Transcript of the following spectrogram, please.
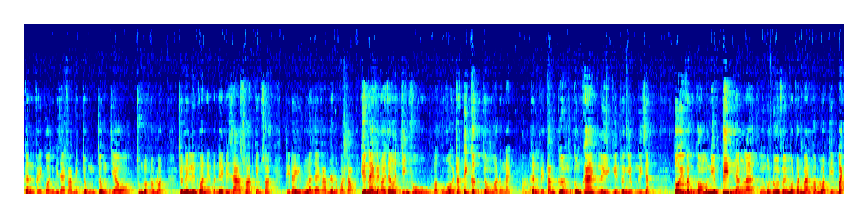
Cần phải có những cái giải pháp để chống trông chéo xung đột pháp luật. Cho nên liên quan đến vấn đề về ra soát kiểm soát thì đây cũng là giải pháp rất là quan trọng. Hiện nay phải nói rằng là chính phủ và quốc hội rất tích cực trong hoạt động này. Cần phải tăng cường công khai lấy ý kiến doanh nghiệp người dân. Tôi vẫn có một niềm tin rằng là một đối với một văn bản pháp luật thì bạch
